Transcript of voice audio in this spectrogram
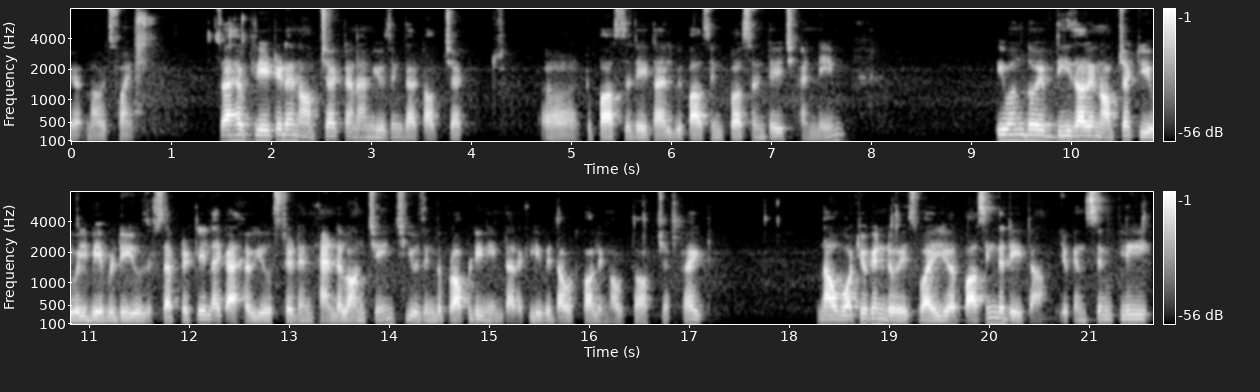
Yeah now it's fine. So I have created an object and I'm using that object uh, to pass the data. I'll be passing percentage and name. Even though if these are an object you will be able to use it separately. Like I have used it in handle on change using the property name directly without calling out the object right now what you can do is while you are passing the data, you can simply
